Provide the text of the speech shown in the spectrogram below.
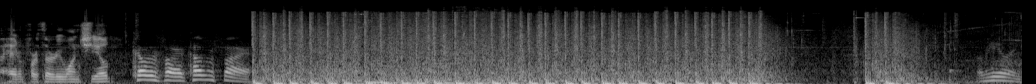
I hit him for 31 shield. Cover fire, cover fire. I'm healing.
